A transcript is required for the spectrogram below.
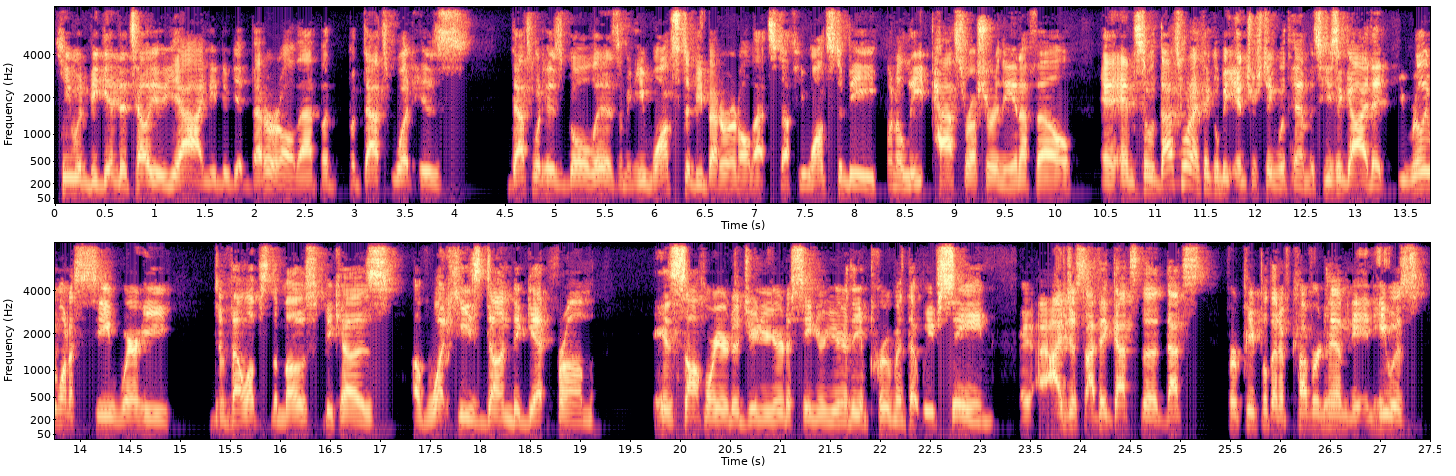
he would begin to tell you, yeah, I need to get better at all that. But, but that's what his, that's what his goal is. I mean, he wants to be better at all that stuff. He wants to be an elite pass rusher in the NFL. And, and so that's what I think will be interesting with him is he's a guy that you really want to see where he develops the most because of what he's done to get from his sophomore year to junior year to senior year, the improvement that we've seen. I just, I think that's the, that's for people that have covered him and he was,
